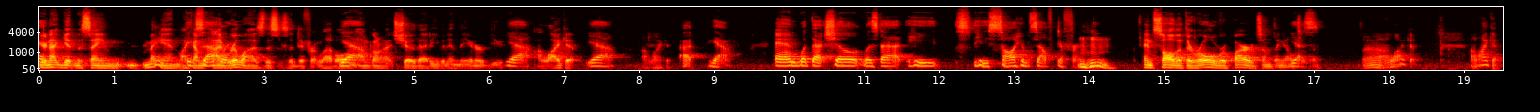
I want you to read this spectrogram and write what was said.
You're not getting the same man. Like I'm, I realize this is a different level. Yeah. I'm going to show that even in the interview. yeah, I like it. yeah. I like it. Uh, yeah. And what that showed was that he he saw himself different. Mm-hmm. And saw that the role required something else. Yes. I like it. I like it.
